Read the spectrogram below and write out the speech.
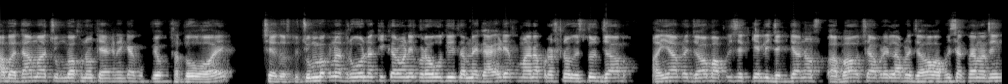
આ બધામાં ચુંબકનો ક્યાંક ને ક્યાંક ઉપયોગ થતો હોય છે દોસ્તો. ચુંબકના ધ્રુવો નક્કી કરવાની પ્રવૃત્તિ તમને ગાઈડ એપમાંના પ્રશ્નો વિસ્તૃત જવાબ, અહીંયા આપણે જવાબ આપી શકીએ. એટલી જગ્યાનો અભાવ છે, આપણે એટલે આપણે જવાબ આપી શકતા નથી.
